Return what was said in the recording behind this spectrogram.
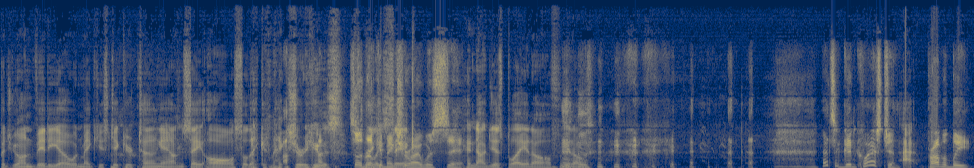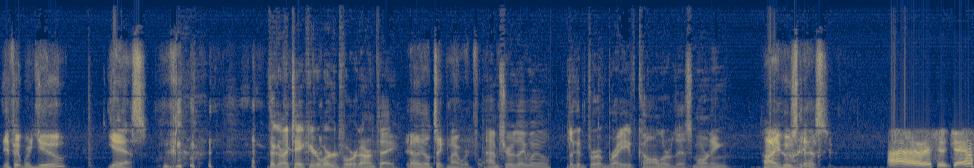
put you on video and make you stick your tongue out and say all so they could make sure you was so really they could make sure I was sick. and not just play it off, you know? That's a good question. I- Probably, if it were you, yes. They're going to take your word for it, aren't they? Yeah, they'll take my word for it. I'm sure they will. Looking for a brave caller this morning. Hi, who's this? Hi, this is Jeff.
